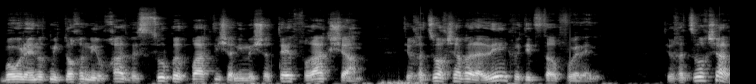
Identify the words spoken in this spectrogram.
בואו ליהנות מתוכן מיוחד וסופר פרקטי שאני משתף רק שם. תלחצו עכשיו על הלינק ותצטרפו אלינו. תלחצו עכשיו.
